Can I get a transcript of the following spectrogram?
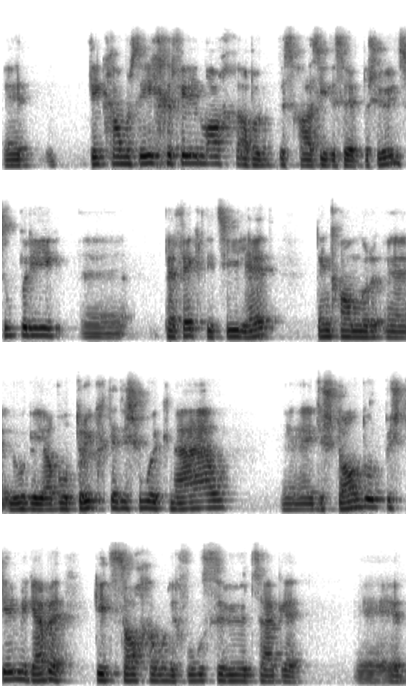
Äh, dort kann man sicher viel machen, aber es kann sein, dass jemand schön, super, äh, perfekte Ziel hat. Dann kann man äh, schauen, ja, wo drückt der Schuh genau äh, in der Standortbestimmung. Eben gibt es Sachen, wo ich von würde sagen, äh,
